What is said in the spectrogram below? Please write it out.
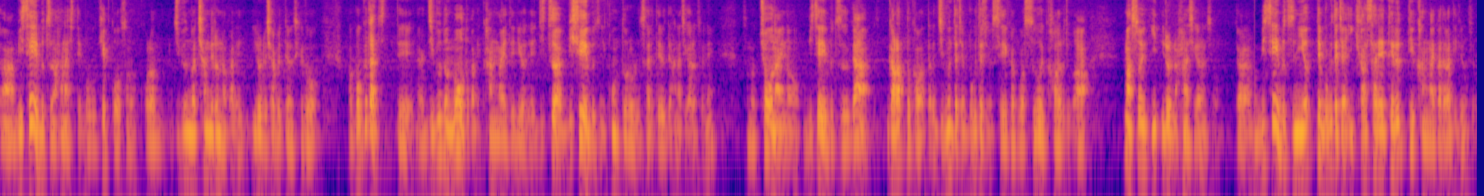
あ微生物の話って僕結構そのこれ自分のチャンネルの中でいろいろ喋ってるんですけど僕たちってなんか自分の脳とかで考えてるようで実は微生物にコントロールされてるって話があるんですよね。その腸内の微生物がガラッと変わったら自分たちの僕たちの性格がすごい変わるとかまあそういういろいろな話があるんですよ。だから微生物によって僕たちは生かされてるっていう考え方ができるんですよ。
